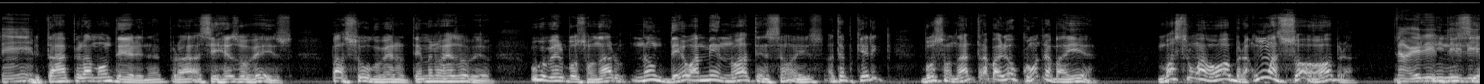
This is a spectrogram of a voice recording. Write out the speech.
Sim. E estava pela mão dele, né, para se resolver isso. Passou o governo Temer não resolveu. O governo Bolsonaro não deu a menor atenção a isso, até porque ele, Bolsonaro trabalhou contra a Bahia. Mostra uma obra, uma só obra, não, ele, ele,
